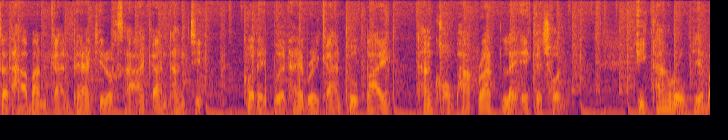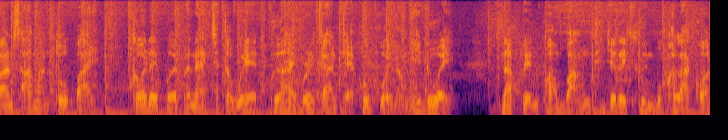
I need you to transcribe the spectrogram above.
สถาบันการแพทย์ที่รักษาอาการทางจิต ก็ได้เปิดให้บริการทั่วไป ทั้งของภาครัฐและเอกชน อีกทั้งโรงพยาบาลสามัญทั่วไป ก็ได้เปิดแผนกจิตเวชเพื่อให้บริการแก่ผู้ป่วยเหล่านี้ด้วย นับเป็นความหวังที่จะได้คืนบุคลากร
